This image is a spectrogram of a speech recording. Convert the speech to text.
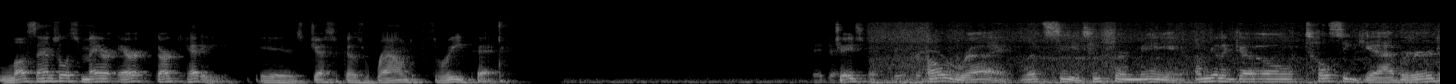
Los Angeles Mayor Eric Garcetti is Jessica's round three pick. JJ. JJ. Two for All you. right, let's see. Two for me. I'm gonna go Tulsi Gabbard.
